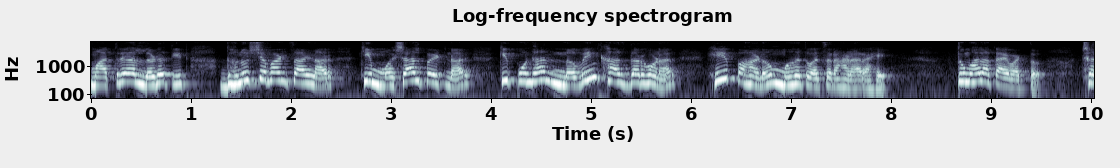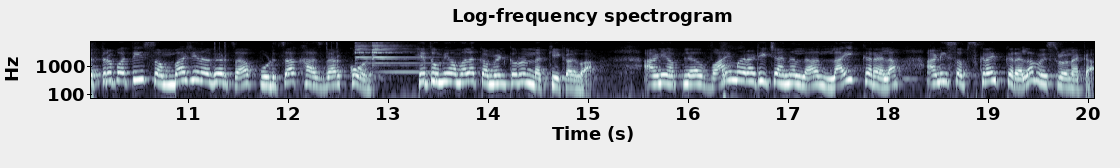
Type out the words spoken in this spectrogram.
मात्र या लढतीत धनुष्यबाण चालणार की मशाल पेटणार की पुन्हा नवीन खासदार होणार हे पाहणं महत्त्वाचं राहणार आहे. तुम्हाला काय वाटतं? छत्रपती संभाजीनगरचा पुढचा खासदार कोण? हे तुम्ही आम्हाला कमेंट करून नक्की कळवा. आणि आपल्या वाय मराठी चॅनलला लाईक करायला आणि सबस्क्राईब करायला विसरू नका.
